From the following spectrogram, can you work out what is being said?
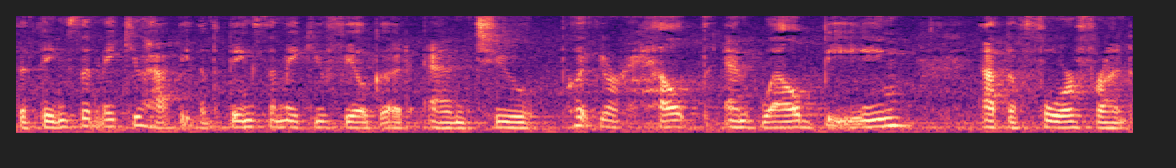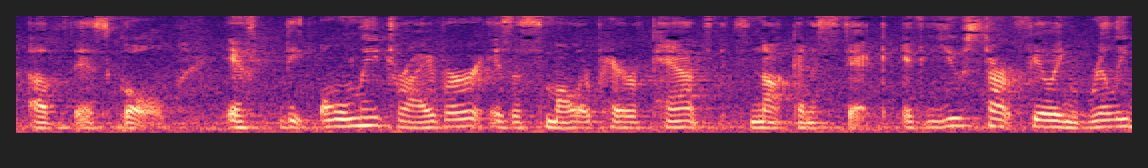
the things that make you happy, the things that make you feel good, and to put your health and well being at the forefront of this goal. If the only driver is a smaller pair of pants, it's not going to stick. If you start feeling really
